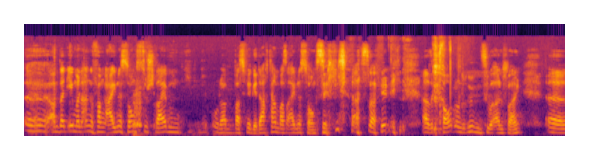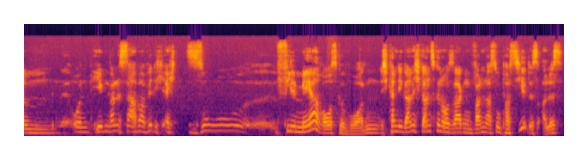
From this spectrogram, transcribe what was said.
Äh, haben dann irgendwann angefangen, eigene Songs zu schreiben oder was wir gedacht haben, was eigene Songs sind. Das war wirklich, also Kraut und Rüben zu Anfang. Ähm, und irgendwann ist da aber wirklich echt so äh, viel mehr raus geworden. Ich kann dir gar nicht ganz genau sagen, wann das so passiert ist alles.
